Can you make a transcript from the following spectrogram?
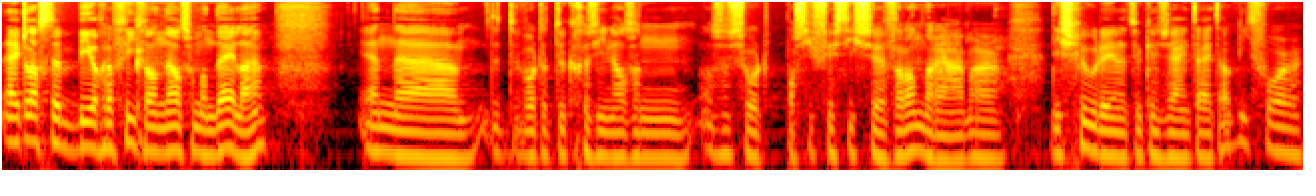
ik las de biografie van Nelson Mandela. En uh, het wordt natuurlijk gezien als een, als een soort pacifistische veranderaar. Maar die schuwde je natuurlijk in zijn tijd ook niet voor.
